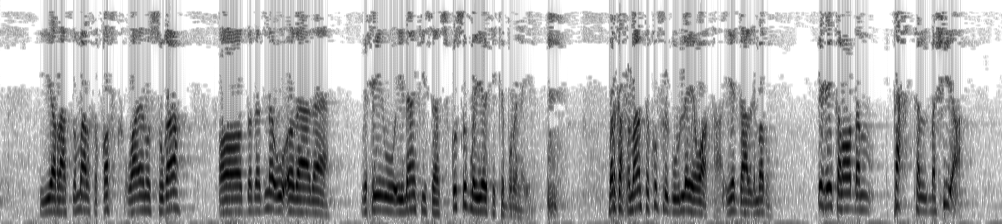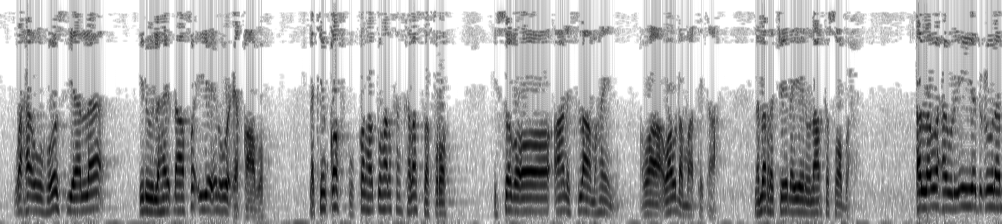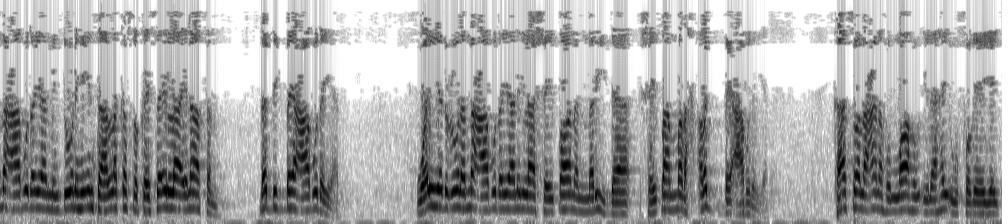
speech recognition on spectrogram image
iyo raasamaalka qofka waa inuu sugaa oo dabeedna uu ogaadaa wixii uu iimaankiisaas ku sugmaya wixii ka burinaya. Marka xumaanta kufrigu uu leeyahay waa kaa iyo gaalnimadu. Wixii kale oo dhan taxta almashii'a waxa uu hoos yaallaa inuu ilaahay dhaafo iyo inuu ciqaabo. Laakiin qofku kol hadduu halkan kala safro isaga oo aan islaam ahayn waa waa u dhammaatay kaa. Lama rajaynayo inuu naar ka soo baxo alla waxau ihi in yadcuuna ma caabudayaan min duunihi inta alla ka sokaysa ilaa inaatan dhadig bay caabudayaan. Wain yadcuuna ma caabudayaan ilaa shaydaanan mariida shaydaan madax adag bay caabudayaan. Kaasoo lacanahu allahu ilaahay uu fogeeyey.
